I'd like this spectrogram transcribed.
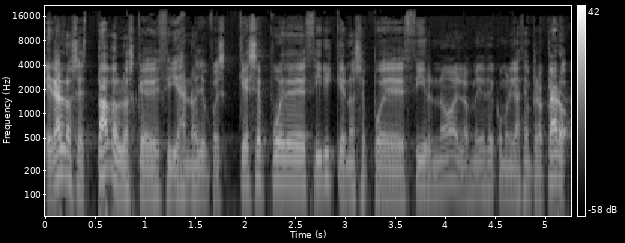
eran los estados los que decían, oye, pues qué se puede decir y qué no se puede decir, ¿no? En los medios de comunicación. Pero claro,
